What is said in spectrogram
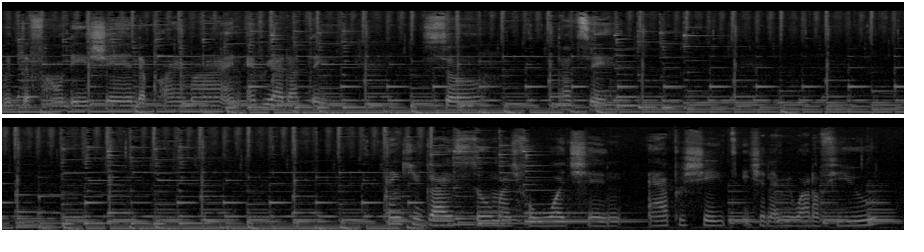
with the foundation, the primer, and every other thing. So that's it. Thank you guys so much for watching. I appreciate each and every one of you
